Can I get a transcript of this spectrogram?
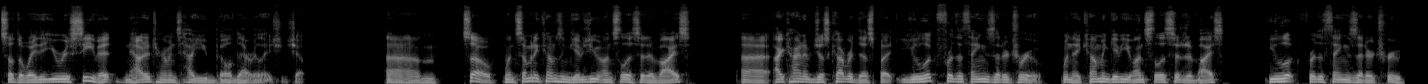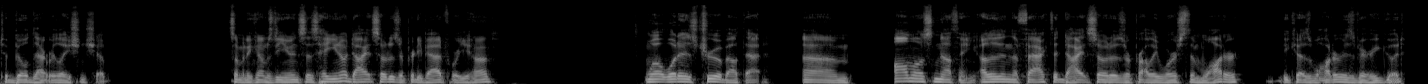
so the way that you receive it now determines how you build that relationship. Um, so when somebody comes and gives you unsolicited advice, uh, I kind of just covered this, but you look for the things that are true. When they come and give you unsolicited advice, you look for the things that are true to build that relationship. Somebody comes to you and says, Hey, you know, diet sodas are pretty bad for you, huh? Well, what is true about that? Um, almost nothing other than the fact that diet sodas are probably worse than water because water is very good.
